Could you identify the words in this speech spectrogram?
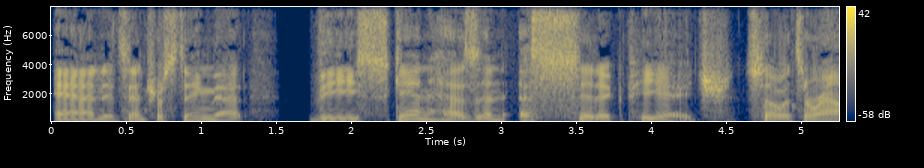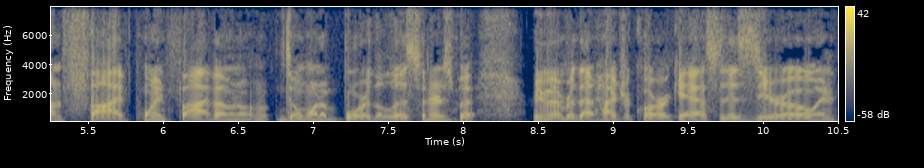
And it's interesting that the skin has an acidic pH. So it's around 5.5. I don't, don't, want to bore the listeners, but remember that hydrochloric acid is zero and,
